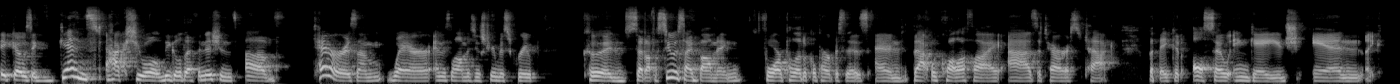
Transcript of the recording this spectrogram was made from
it goes against actual legal definitions of terrorism, where an Islamist extremist group could set off a suicide bombing for political purposes, and that would qualify as a terrorist attack. But they could also engage in like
